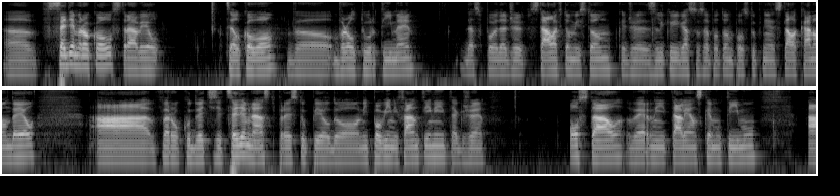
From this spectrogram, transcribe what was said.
7 rokov strávil celkovo v World Tour týme. Dá sa povedať, že stále v tom istom, keďže z Liquigasu sa potom postupne stal Cannondale. A v roku 2017 prestúpil do Nipoviny Fantini, takže ostal verný talianskému týmu. A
